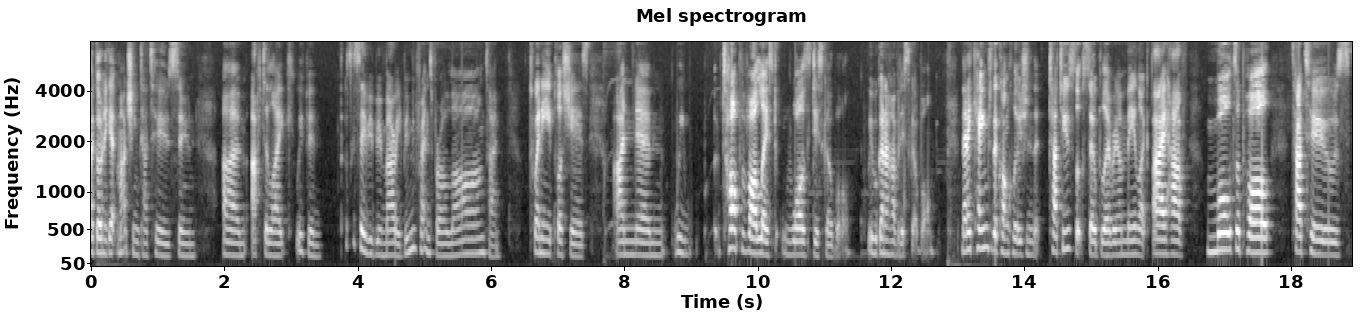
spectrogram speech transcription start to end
are going to get matching tattoos soon. Um, after like, we've been, I was to say we've been married. We've been friends for a long time. 20 plus years. And um, we, top of our list was disco ball. We were going to have a disco ball. Then I came to the conclusion that tattoos look so blurry on me. Like I have multiple tattoos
